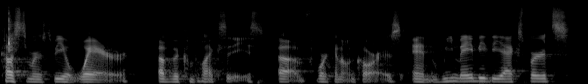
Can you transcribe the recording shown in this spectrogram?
customers to be aware of the complexities of working on cars. And we may be the experts,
